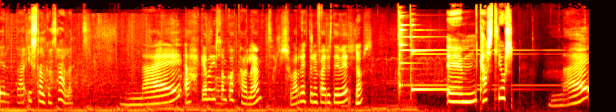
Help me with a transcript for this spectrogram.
Er þetta Ísland gott talent? Nei, ekki er það Ísland gott talent, svarrétturinn færist yfir. Já. Um, kastljós. Nei,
